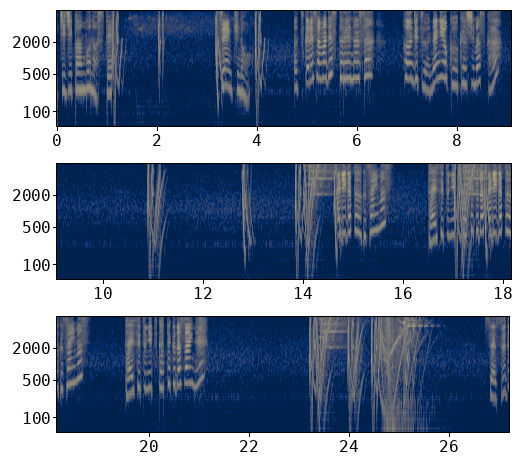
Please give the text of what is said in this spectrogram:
1時間後のステ。全機能お疲れ様ですトレーナーさん。本日は何を交換しますか？ありがとうございます。大切に使ってくだありがとうございます。大切に使ってくださいね。さすが。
